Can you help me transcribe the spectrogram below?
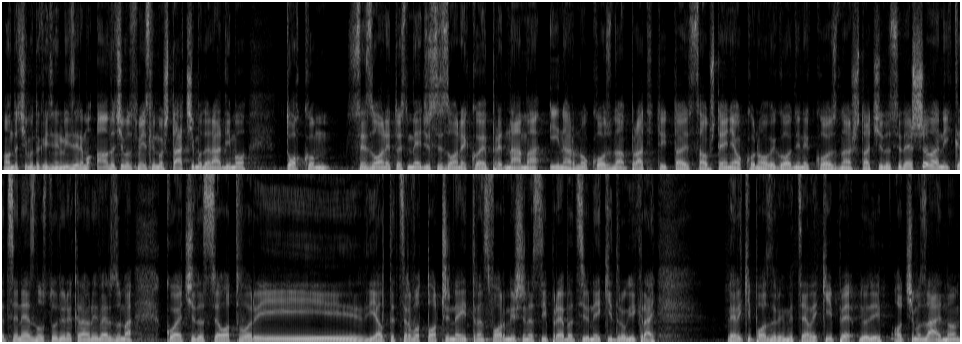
onda ćemo da ga izanaliziramo, a onda ćemo da smislimo šta ćemo da radimo tokom sezone, to jest među sezone koja je pred nama i naravno ko zna, pratite i taj saopštenja oko nove godine, ko zna šta će da se dešava, nikad se ne zna u studiju na kraju univerzuma koja će da se otvori jel te crvotočina i transformiše nas i prebaci u neki drugi kraj. Veliki pozdrav ime cele ekipe. Ljudi, odćemo zajedno.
